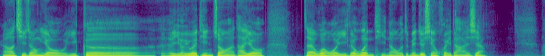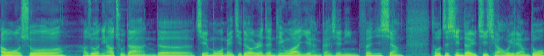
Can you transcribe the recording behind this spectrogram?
然后其中有一个呃，有一位听众啊，他有在问我一个问题，那我这边就先回答一下。他问我说。他说：“你好，楚大，你的节目我每集都有认真听完，也很感谢您分享投资心得与技巧，获益良多。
